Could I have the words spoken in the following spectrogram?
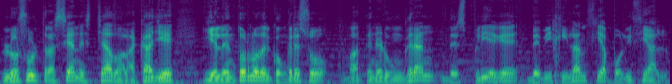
Los ultras se han echado a la calle y el entorno del Congreso va a tener un gran despliegue de vigilancia policial.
